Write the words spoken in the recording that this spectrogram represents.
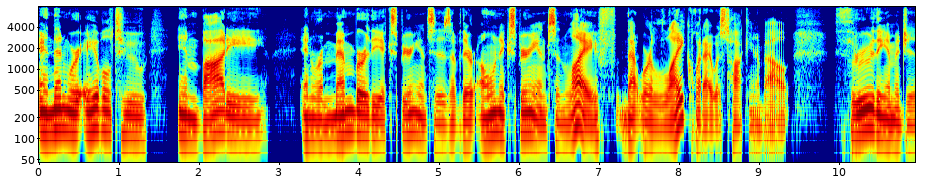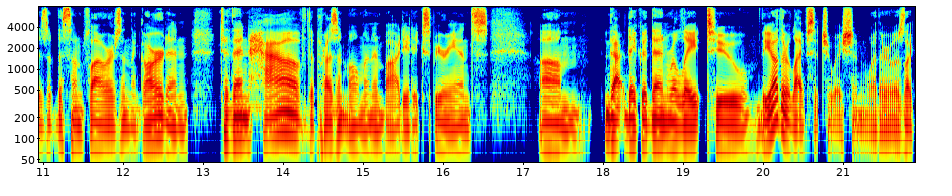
And then we're able to embody and remember the experiences of their own experience in life that were like what I was talking about through the images of the sunflowers in the garden to then have the present moment embodied experience um, that they could then relate to the other life situation, whether it was like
